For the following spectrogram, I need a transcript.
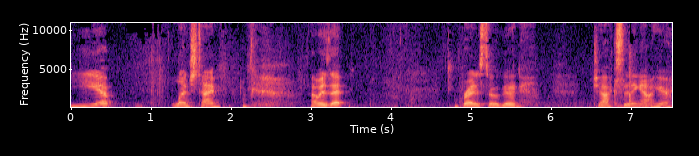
Yep, lunchtime. How is it? Bread is so good. Jack's sitting out here.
